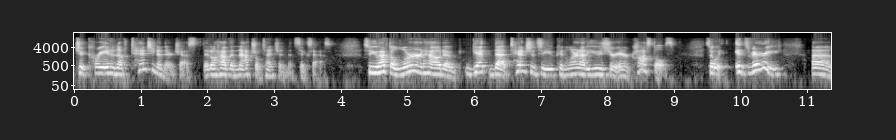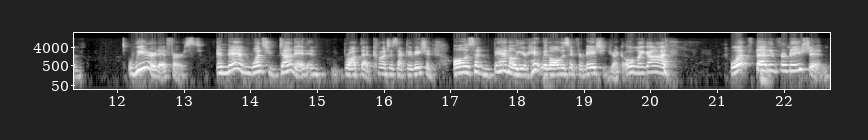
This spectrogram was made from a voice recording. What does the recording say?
to create enough tension in their chest. They don't have the natural tension that six has. So you have to learn how to get that tension so you can learn how to use your intercostals. So it's very um, weird at first. And then once you've done it and brought that conscious activation, all of a sudden, bam, oh, you're hit with all this information. You're like, oh my God, what's that information?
